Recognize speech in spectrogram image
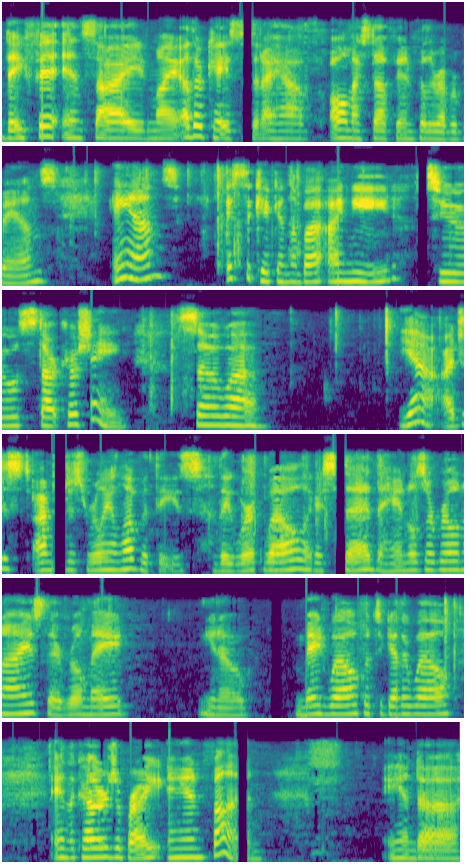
They fit inside my other case that I have all my stuff in for the rubber bands. And it's the kick in the butt I need to start crocheting. So, uh, yeah, I just, I'm just really in love with these. They work well, like I said. The handles are real nice. They're real made, you know, made well, put together well and the colors are bright and fun. And, uh,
